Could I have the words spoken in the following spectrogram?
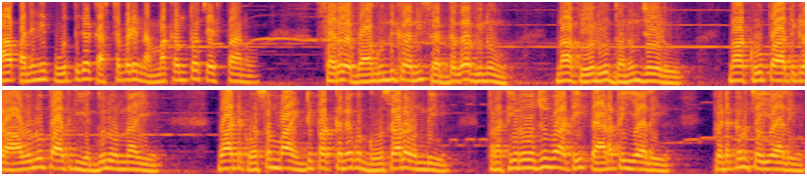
ఆ పనిని పూర్తిగా కష్టపడి నమ్మకంతో చేస్తాను. సరే బాగుంది కానీ శ్రద్ధగా విను. నా పేరు ధనుంజయుడు. నాకు పాతికి ఆవులు పాతిక ఎద్దులు ఉన్నాయి. వాటి కోసం మా ఇంటి పక్కనే ఒక గోశాల ఉంది. ప్రతిరోజు వాటి పేడ తీయాలి పిడకలు చెయ్యాలి.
